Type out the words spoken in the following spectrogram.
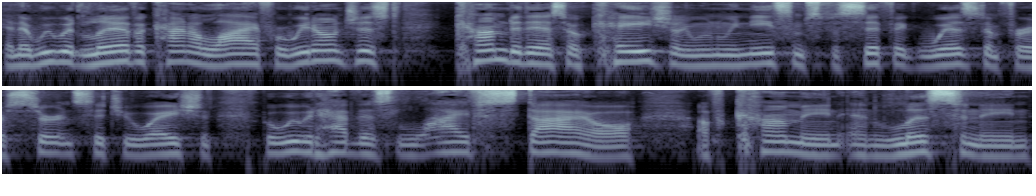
And that we would live a kind of life where we don't just come to this occasionally when we need some specific wisdom for a certain situation, but we would have this lifestyle of coming and listening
